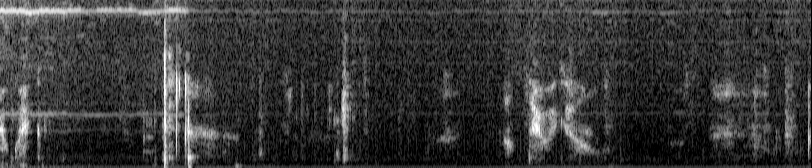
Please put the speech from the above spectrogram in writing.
real quick. Oh, there we go. Uh,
